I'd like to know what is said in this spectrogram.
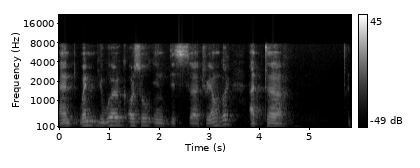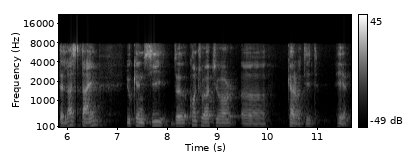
And when you work also in this uh, triangle, at uh, the last time, you can see the contralateral uh, carotid here.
